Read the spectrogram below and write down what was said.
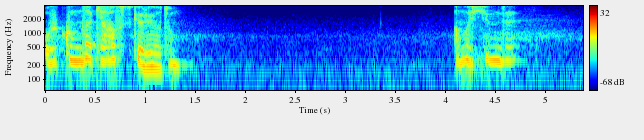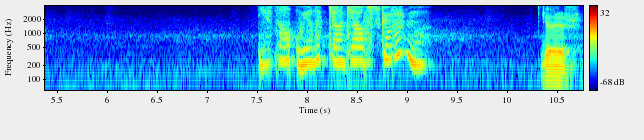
uykumda kabus görüyordum. Ama şimdi insan uyanıkken kabus görür mü? Görür.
